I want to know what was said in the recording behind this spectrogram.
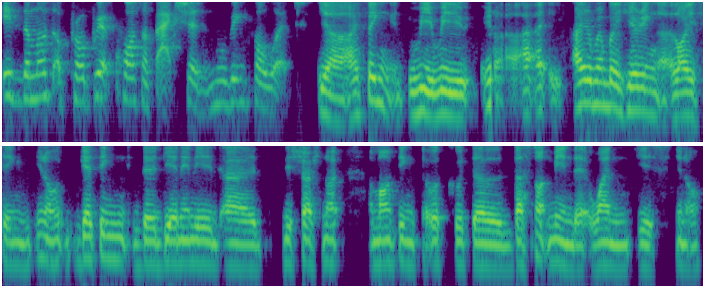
is the most appropriate course of action moving forward? Yeah, I think we we you know I I remember hearing a lawyer saying you know getting the DNAA uh, discharge not amounting to acquittal does not mean that one is you know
